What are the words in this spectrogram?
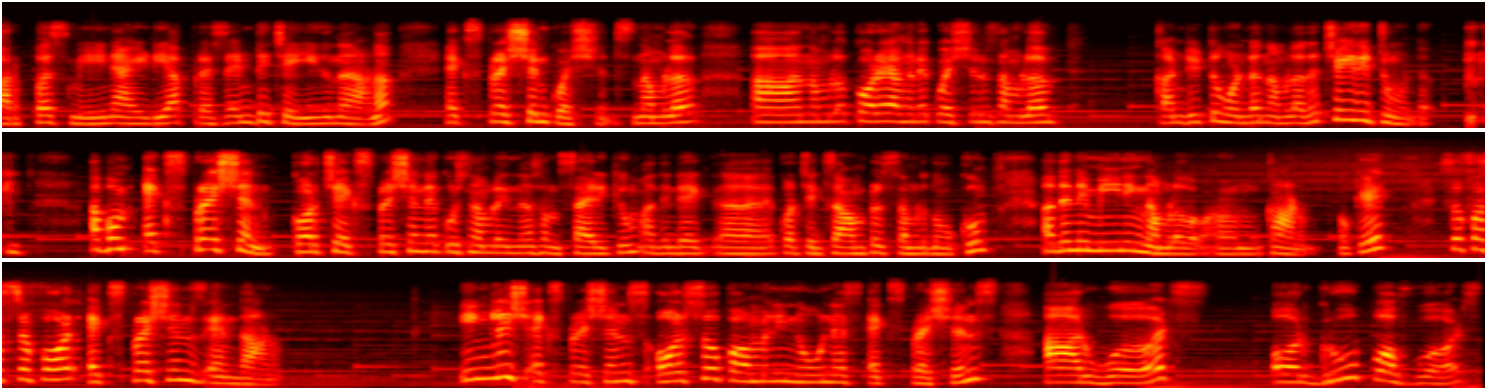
പർപ്പസ് മെയിൻ ഐഡിയ പ്രസന്റ് ചെയ്യുന്നതാണ് എക്സ്പ്രഷൻ ക്വസ്റ്റ്യൻസ് നമ്മൾ നമ്മൾ കുറേ അങ്ങനെ ക്വസ്റ്റ്യൻസ് നമ്മൾ കണ്ടിട്ടുമുണ്ട് നമ്മളത് ചെയ്തിട്ടുമുണ്ട്. അപ്പം എക്സ്പ്രഷൻ കുറച്ച് എക്സ്പ്രഷനെ കുറിച്ച് നമ്മൾ ഇന്ന് സംസാരിക്കും. അതിന്റെ കുറച്ച് എക്സാമ്പിൾസ് നമ്മൾ നോക്കും. അതിന്റെ മീനിങ് നമ്മൾ കാണും. Okay so first of all expressions എന്താണ്? English expressions also commonly known as expressions are words or group of words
